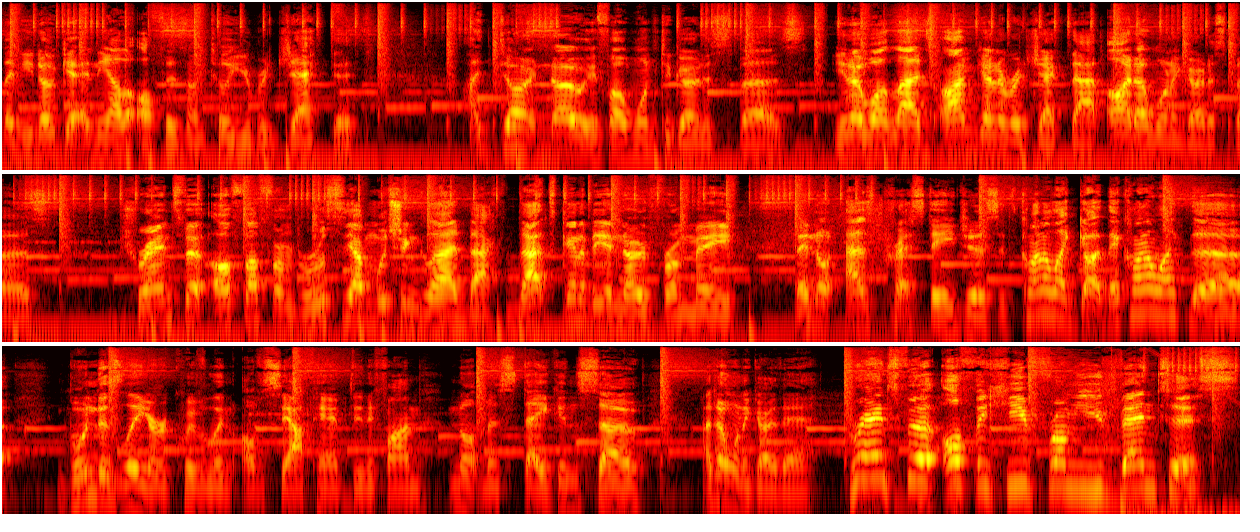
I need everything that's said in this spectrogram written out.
then you don't get any other offers until you reject it. I don't know if I want to go to Spurs. You know what, lads? I'm gonna reject that. I don't want to go to Spurs. Transfer offer from Borussia Mönchengladbach. That's gonna be a no from me. They're not as prestigious. It's kind of like they're kind of like the Bundesliga equivalent of Southampton, if I'm not mistaken, so I don't want to go there. Transfer offer here from Juventus.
